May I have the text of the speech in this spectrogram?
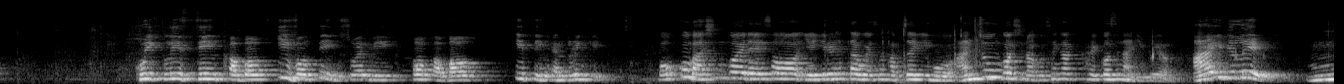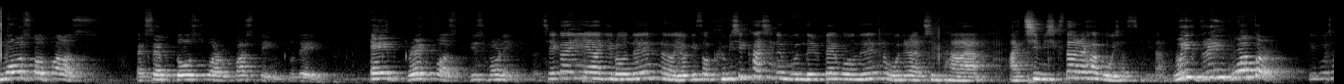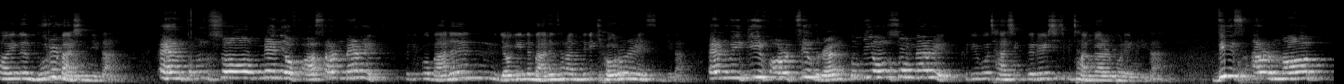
quickly think about evil things when we talk about eating and drinking. 먹고 마신 거에 대해서 얘기를 했다고 해서 갑자기 뭐 안 좋은 것이라고 생각할 것은 아니고요. I believe most of us, except those who are fasting today, ate breakfast this morning. 제가 이해하기로는 어, 여기서 금식하시는 분들 빼고는 오늘 아침 다 아침 식사를 하고 오셨습니다. We drink water, 그리고 저희는 물을 마십니다. and also many of us are married, 그리고 많은 여기 있는 많은 사람들이 결혼을 했습니다. And we give our children to be also married. 그리고 자식들을 시집 장가를 보냅니다. These are not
